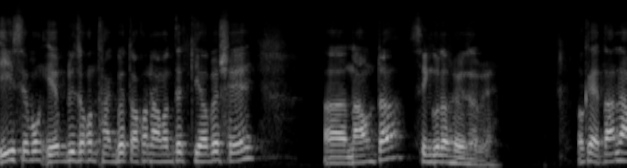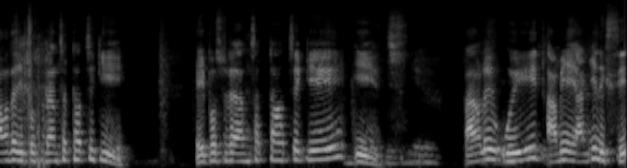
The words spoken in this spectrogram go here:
ইস এবং এভরি যখন থাকবে, তখন আমাদের কি হবে? সেই নাউনটা সিঙ্গুলার হয়ে যাবে। ওকে তাহলে আমাদের এই প্রশ্নের অ্যান্সারটা হচ্ছে কি? এই প্রশ্নের অ্যান্সারটা হচ্ছে কি? ইজ তাহলে উইথ আমি আগে লিখছি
